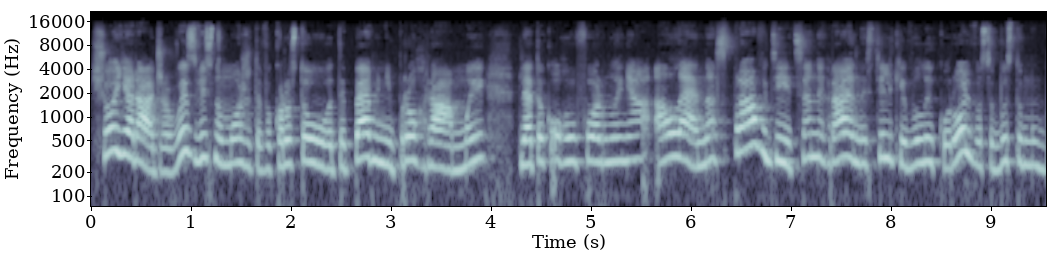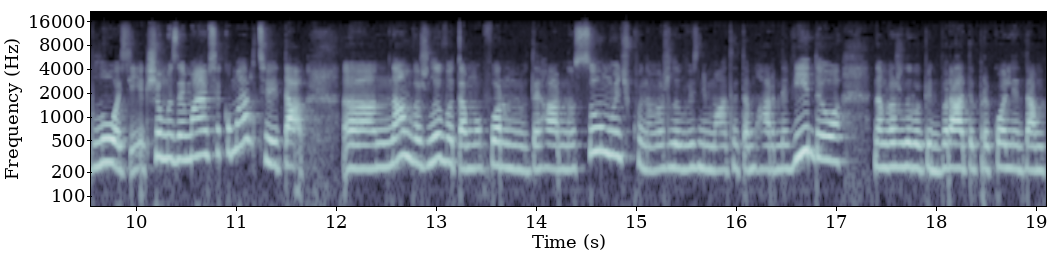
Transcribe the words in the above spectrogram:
Що я раджу? Ви, звісно, можете використовувати певні програми для такого оформлення, але насправді це не грає настільки велику роль в особистому блозі. Якщо ми займаємося комерцією, так е, нам важливо там оформити гарну сумочку, нам важливо знімати там гарне відео, нам важливо підбирати прикольні там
